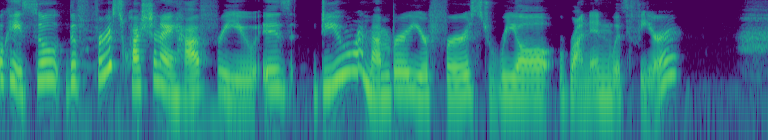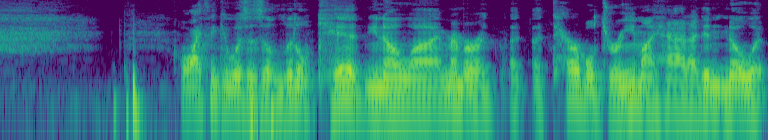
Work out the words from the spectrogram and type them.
Okay, so the first question I have for you is Do you remember your first real run in with fear? Oh, I think it was as a little kid. You know, uh, I remember a, a, a terrible dream I had. I didn't know what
